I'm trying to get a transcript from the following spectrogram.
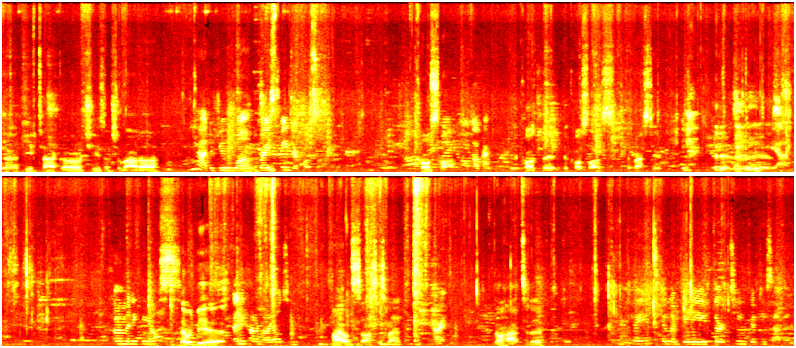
The beef taco, cheese enchilada, Yeah, did you want rice, beans, or coleslaw? coleslaw. Okay. The, col- the, the coleslaw is the best here. Yeah. It is. It really is. Yeah. Um, anything else? That would be it. Any kind of mild? Mild sauce is fine. Alright. No hot today. Okay, it's gonna be thirteen fifty seven.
